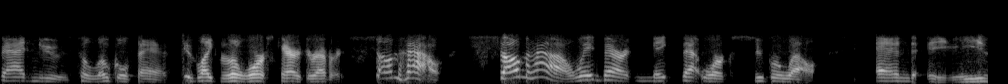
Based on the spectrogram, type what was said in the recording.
bad news to local fans is like the worst character ever. Somehow, somehow Wade Barrett makes that work super well and he's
